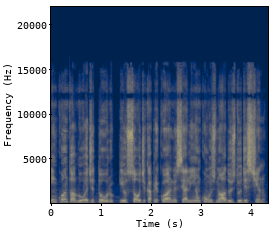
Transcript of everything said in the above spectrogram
enquanto a lua de touro e o sol de capricórnio se alinham com os nodos do destino.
